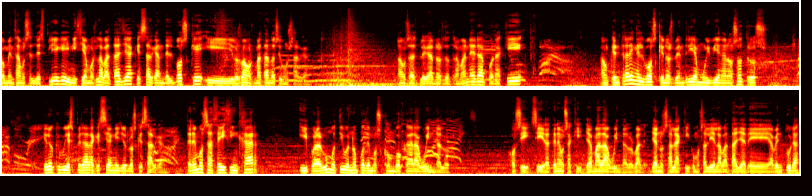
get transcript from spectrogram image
Comenzamos el despliegue, iniciamos la batalla, que salgan del bosque y los vamos matando según salgan. Vamos a desplegarnos de otra manera, por aquí. Aunque entrar en el bosque nos vendría muy bien a nosotros, creo que voy a esperar a que sean ellos los que salgan. Tenemos a Zeithinhar y por algún motivo no podemos convocar a Windalor. O sí, sí, la tenemos aquí, llamada a Windalor, vale. Ya no sale aquí como salía en la batalla de aventura,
